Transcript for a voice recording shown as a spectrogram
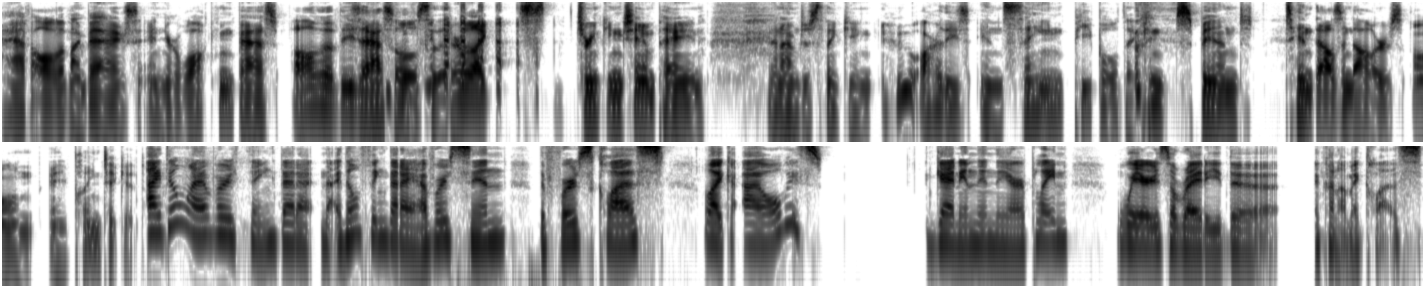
I have all of my bags, and you're walking past all of these assholes that are like s- drinking champagne. And I'm just thinking, who are these insane people that can spend ten thousand dollars on a plane ticket? I don't ever think that I I don't think that I ever seen the first class. Like I always get in in the airplane where is already the economic class.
